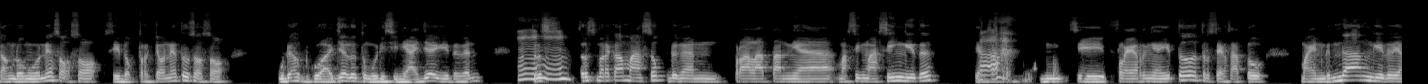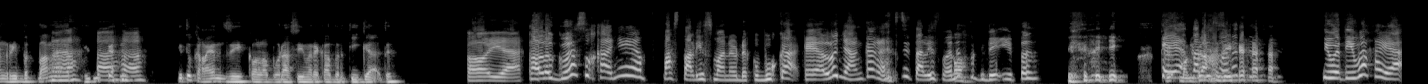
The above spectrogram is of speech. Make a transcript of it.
Kang Dong-wonnya sok-sok si Dokter Chonnya tuh sok-sok udah gua aja lu tunggu di sini aja gitu kan. Terus mhm. terus mereka masuk dengan peralatannya masing-masing gitu. Yang Ah, satu si flare-nya itu, terus yang satu main gendang gitu, yang ribet banget ah, gitu kan. ah. Itu keren sih kolaborasi mereka bertiga tuh. Oh iya, kalau gue sukanya yang pas talismannya udah kebuka, kayak lo nyangka gak sih talismannya Oh, segede itu? Kayak megah sih. talismannya tiba-tiba kayak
